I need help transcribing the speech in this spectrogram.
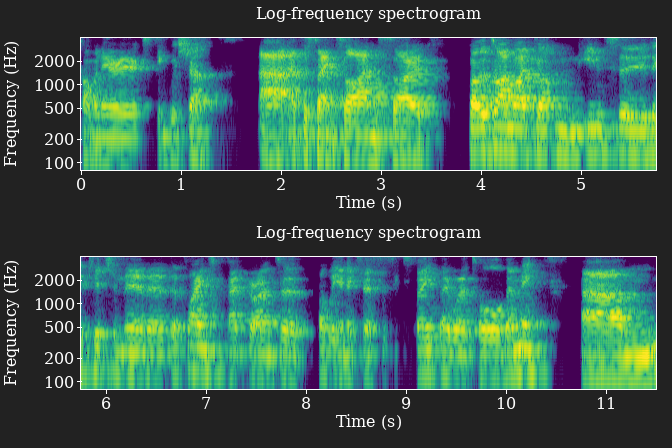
common area extinguisher uh, at the same time. So by the time I'd gotten into the kitchen there, the, the flames had grown to probably in excess of six feet. They were taller than me. Um,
